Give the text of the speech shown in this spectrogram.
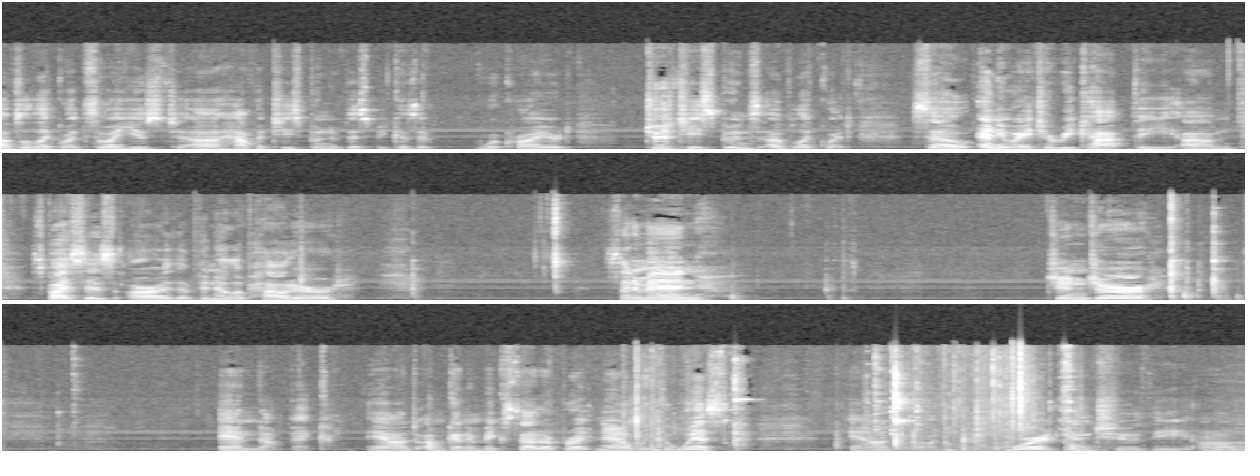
of the liquid. So I used uh, half a teaspoon of this because it required two teaspoons of liquid. So anyway, to recap, the um, spices are the vanilla powder, cinnamon, ginger, and nutmeg. And I'm going to mix that up right now with the whisk and pour it into the um,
